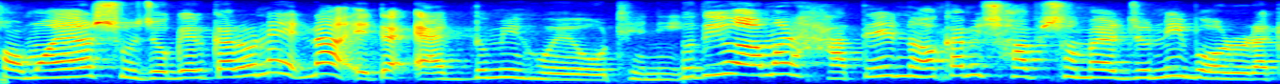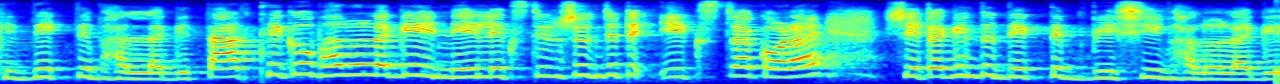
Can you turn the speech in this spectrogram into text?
সময় আর সুযোগের কারণে না এটা একদমই হয়ে ওঠেনি। যদিও আমার হাতের নখ আমি সব সময়ের জন্যই বড় রাখি, দেখতে ভালো লাগে। তার থেকেও ভালো লাগে এই নেইল এক্সটেনশন যেটা এক্সট্রা করায়, সেটা কিন্তু দেখতে বেশি ভালো লাগে।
